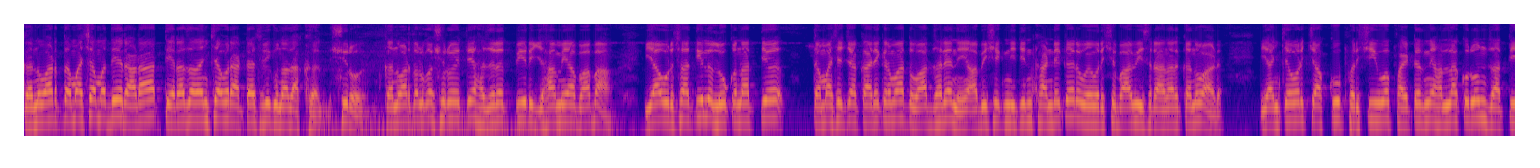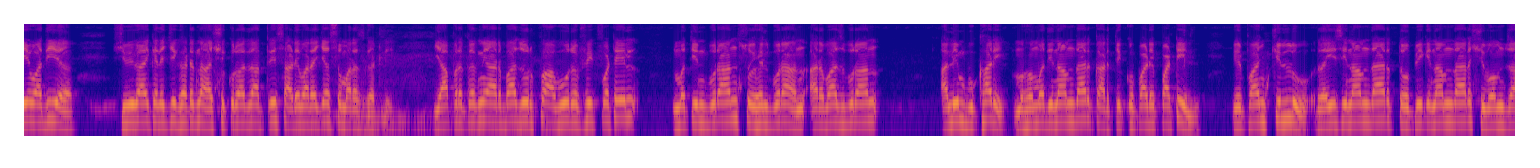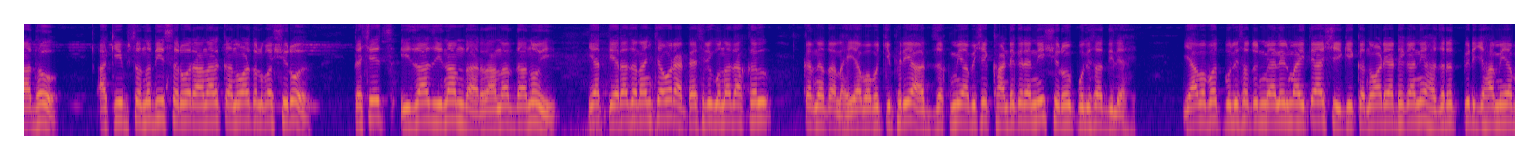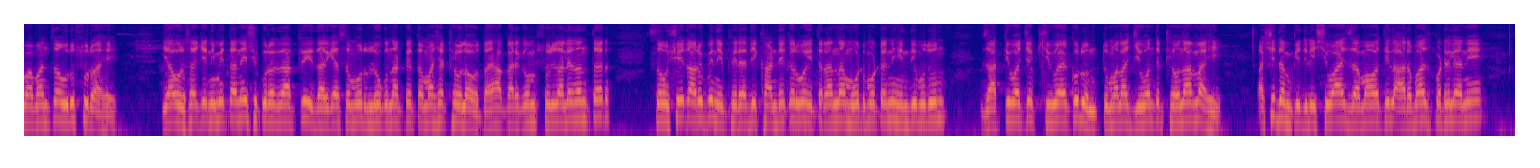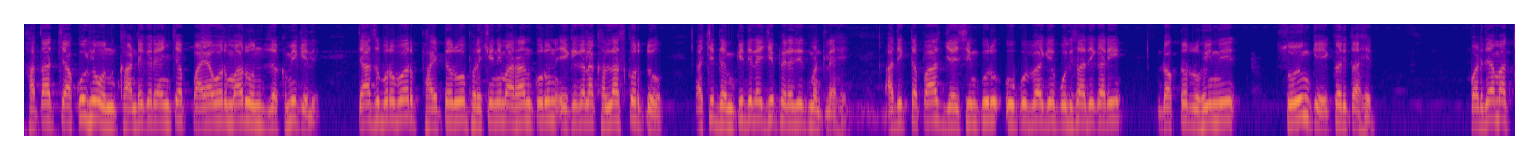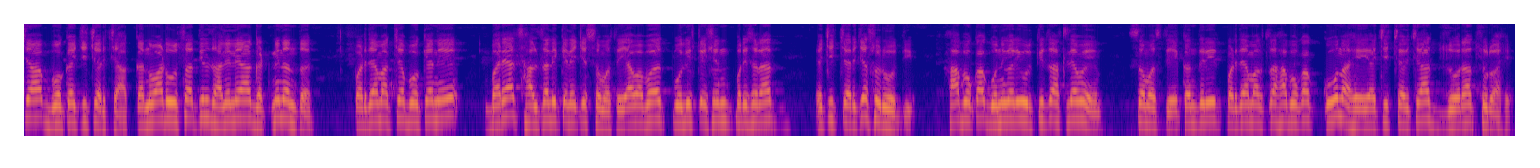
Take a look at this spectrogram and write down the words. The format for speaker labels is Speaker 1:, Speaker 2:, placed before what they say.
Speaker 1: कनवाड तमाशामध्ये राडा तेरा जणांच्यावर अटॅचरी गुन्हा दाखल. शिरोळ कनवाड तालुका शिरोळ येथे हजरत पीर जहामिया बाबा या उरसातील लोकनाट्य तमाशाच्या कार्यक्रमात वाद झाल्याने अभिषेक नितीन खांडेकर वय वर्ष बावीस राहणार कनवाड यांच्यावर चाकू फरशी व फायटरने हल्ला करून जातीयवादीय शिवीगाळ केल्याची घटना शुक्रवारी रात्री साडेबाराच्या सुमारास घडली. या प्रकरणी अरबाज उर्फ अबू रफिक पटेल मतीन बुरान सोहेल बुरान अरबाज बुरान अलीम बुखारी मोहम्मद इनामदार कार्तिक कुपाडे पाटील इरफान चिल्लू रईस इनामदार तोपिक इनामदार शुभम जाधव अकीब सनदी सर्व राहणार कनवाड तालुका शिरोळ तसेच इजाज इनामदार राहणार दानोई या तेरा जणांच्यावर अटॅचरी गुन्हा दाखल करण्यात आला आहे. याबाबतची फिर्याद जखमी अभिषेक खांडेकर यांनी शिरोळ पोलिसात दिली आहे. याबाबत पोलिसातून मिळालेली माहिती अशी की कनवाड या ठिकाणी हजरत पीर जहामिया बाबांचा उरूस सुरू आहे. या उरसाच्या निमित्ताने शुक्रवार रात्री दर्ग्यासमोर लोकनाट्य तमाशा ठेवला होता. हा कार्यक्रम सुरू झाल्यानंतर संशयित आरोपींनी फिर्यादी खांडेकर व इतरांना मोठमोठ्याने हिंदीमधून जातीवाचक शिवाय करून तुम्हाला जिवंत ठेवणार नाही. अशी धमकी दिली. शिवाय जमावातील अरबाज पटेल याने हातात चाकू घेऊन खांडेकर यांच्या पायावर मारून जखमी केले. त्याचबरोबर फायटर व फरशीने मारहाण करून एकेकाला खल्लास करतो अशी धमकी दिल्याचे फिर्यादीत म्हटले आहे. अधिक तपास जयसिंगपूर उपविभागीय पोलीस अधिकारी डॉक्टर रोहिणी सोळुंके करीत आहेत. पडद्यामागच्या बोक्याची चर्चा. कनवाड उरसातील झालेल्या घटनेनंतर पडद्यामागच्या बोक्याने बऱ्याच हालचाली केल्याचे समजते. याबाबत पोलीस स्टेशन परिसरात याची चर्चा सुरू होती. हा बोका गुन्हेगारी वृत्तीचा असल्यामुळे समजते. एकंदरीत पडद्यामागचा हा बोका कोण आहे याची चर्चा जोरात सुरू आहे.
